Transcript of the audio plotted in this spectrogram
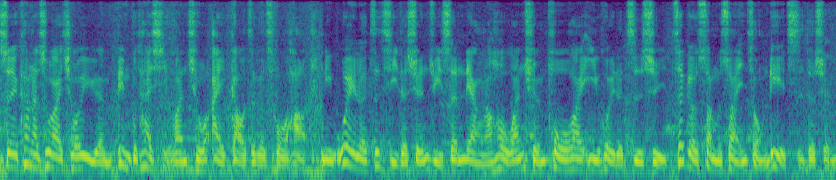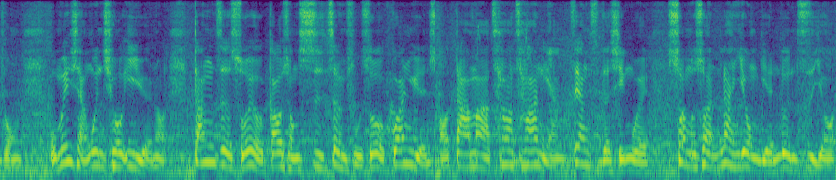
所以看得出来，邱议员并不太喜欢“邱爱告”这个绰号。你为了自己的选举声量，然后完全破坏议会的秩序，这个算不算一种劣质的选风？我们也想问邱议员哦，当着所有高雄市政府所有官员哦大骂“叉叉娘”这样子的行为，算不算滥用言论自由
